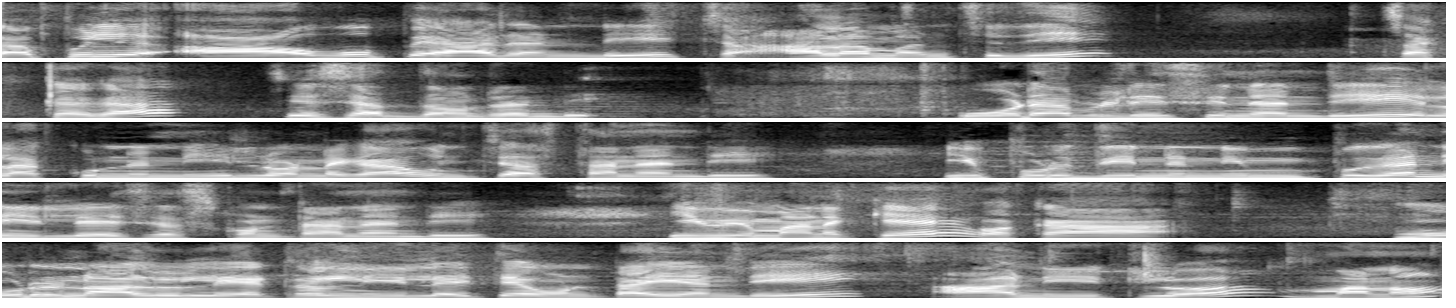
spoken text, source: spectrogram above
కపిలి ఆవు పేడండి. చాలా మంచిది. చక్కగా చేసేద్దాం రండి. ఓడబ్ల్యూడిసినండి ఇలా కొన్ని నీళ్ళు ఉండగా ఉంచేస్తానండి. ఇప్పుడు దీన్ని నింపుగా నీళ్ళు వేసేసుకుంటానండి ఇవి మనకి ఒక మూడు నాలుగు లీటర్ల నీళ్ళు అయితే ఉంటాయండి. ఆ నీటిలో మనం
